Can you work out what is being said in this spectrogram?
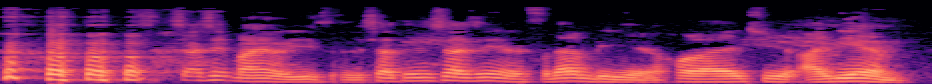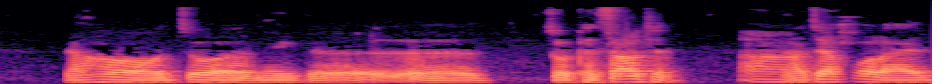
夏新蛮有意思的，夏天夏新也是复旦毕业，后来去 I B M。然后做那个呃做 consultant，啊，然后再后来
